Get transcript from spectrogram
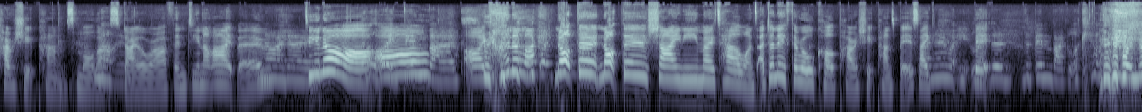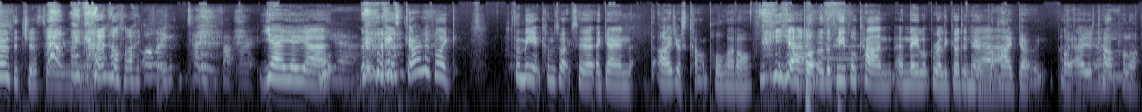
parachute pants more that No. style rather than. Do you not like them? No, I don't. Do you not? look like oh, bin bags. I kind of like Like not the bags. not the shiny motel ones. I don't know if they're all called parachute pants, but it's like I know what you, bit- like the, the bin bag looking. I know the gist of what you I kind of like. or it. like tent fabric. yeah, yeah, yeah. Yeah. it's kind of like for me it comes back to again i just can't pull that off yeah. but other people can and they look really good in it but i don't like i just do. can't pull off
